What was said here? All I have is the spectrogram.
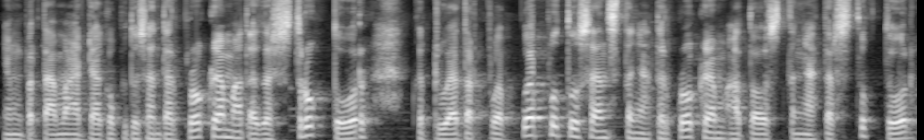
Yang pertama ada keputusan terprogram atau terstruktur, kedua terbuat keputusan setengah terprogram atau setengah terstruktur,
